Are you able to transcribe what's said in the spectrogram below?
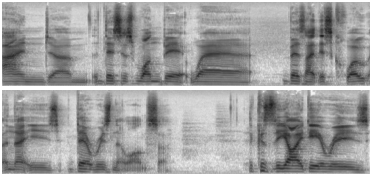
and um, there's this one bit where there's like this quote, and that is there is no answer, because the idea is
